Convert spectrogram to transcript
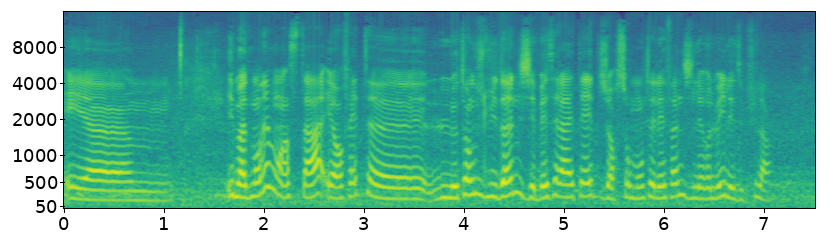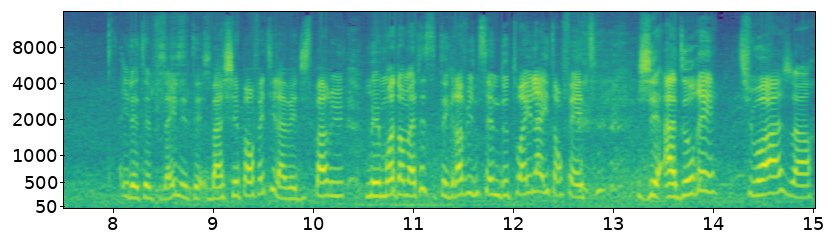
Et euh, il m'a demandé mon Insta et en fait, euh, le temps que je lui donne, j'ai baissé la tête, genre sur mon téléphone, je l'ai relevé, il était plus là. Il était plus là, il était. Bah, je sais pas, en fait, il avait disparu. Mais moi, dans ma tête, c'était grave une scène de Twilight, en fait. J'ai adoré, tu vois, genre.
